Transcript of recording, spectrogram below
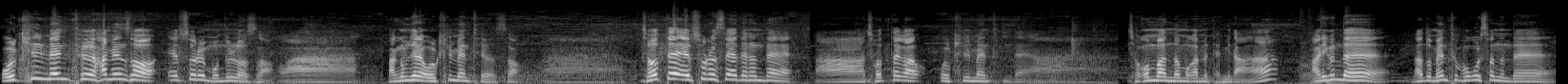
올킬 멘트 하면서 앱소를 못 눌렀어 와. 방금 전에 올킬 멘트였어. 저때 앱소를 써야 되는데. 아 저 때가 올킬 멘트인데. 아. 저것만 넘어가면 됩니다. 아니 근데 나도 멘트 보고 있었는데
